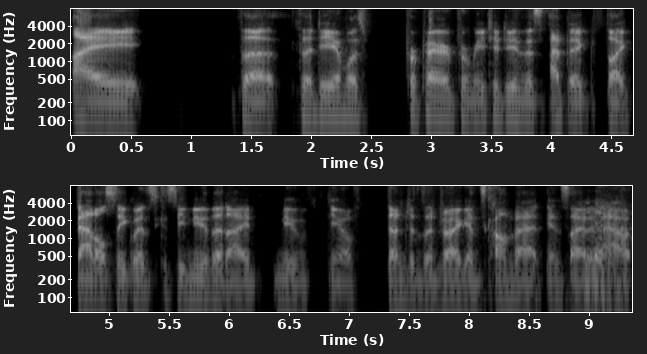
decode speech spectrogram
I the the DM was prepared for me to do this epic like battle sequence because he knew that I knew you know Dungeons and Dragons combat inside and out.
